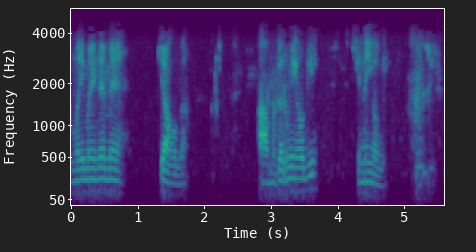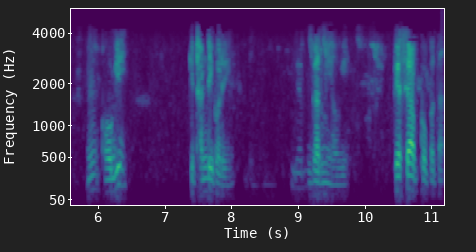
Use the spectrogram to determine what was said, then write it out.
तो मई महीने में क्या होगा? आम गर्मी होगी कि नहीं होगी? हम्म, होगी कि ठंडी पड़ेगी? गर्मी। होगी। कैसे आपको पता?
